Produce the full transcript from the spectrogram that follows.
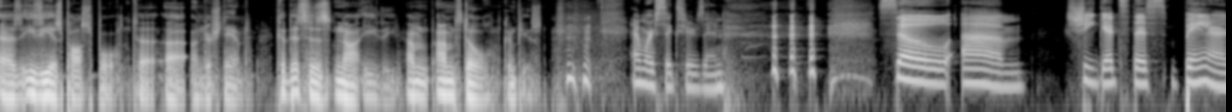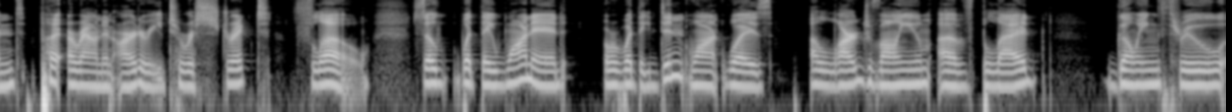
as easy as possible to uh, understand. Cause this is not easy. I'm I'm still confused. and we're six years in. so um she gets this band put around an artery to restrict flow. So, what they wanted or what they didn't want was a large volume of blood going through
